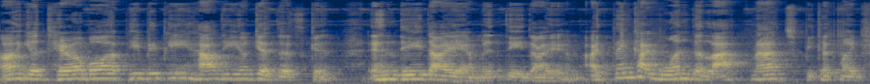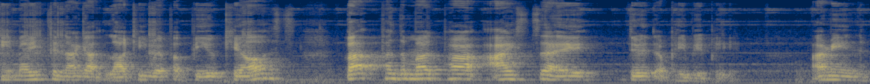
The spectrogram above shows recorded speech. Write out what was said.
aren't you terrible at PvP? How do you get this skin? Indeed I am, indeed I am. I think I won the last match because my teammates and I got lucky with a few kills. But for the most part, I say do the PvP. I mean,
